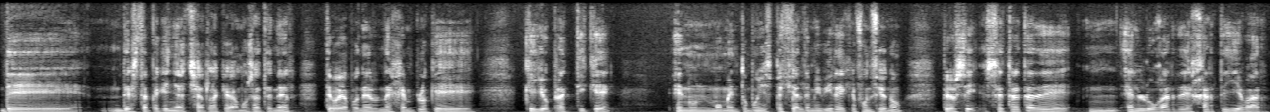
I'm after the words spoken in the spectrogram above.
de, esta pequeña charla que vamos a tener, te voy a poner un ejemplo que, que yo practiqué en un momento muy especial de mi vida y que funcionó. Pero sí, se trata de, mm, en lugar de dejarte llevar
